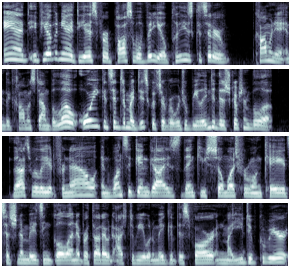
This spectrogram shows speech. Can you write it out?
And if you have any ideas for a possible video, please consider commenting it in the comments down below, or you can send it to my Discord server, which will be linked in the description below. That's really it for now, and once again, guys, thank you so much for 1k. It's such an amazing goal. I never thought I would actually be able to make it this far in my YouTube career.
